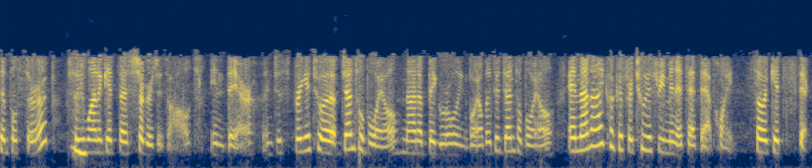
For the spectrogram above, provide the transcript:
simple syrup. So you mm-hmm. want to get the sugar dissolved in there and just bring it to a gentle boil, not a big rolling boil, but a gentle boil. And then I cook it for two to three minutes at that point. So it gets thick.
